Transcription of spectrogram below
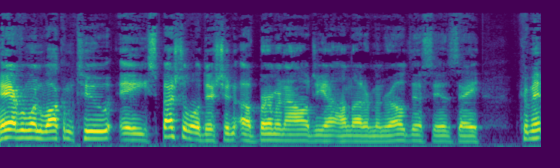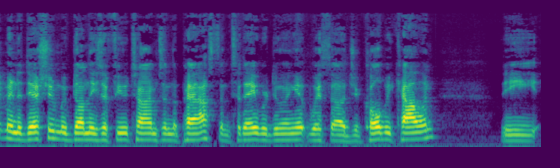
Hey everyone, welcome to a special edition of Bermanology on Letterman Row. This is a commitment edition. We've done these a few times in the past, and today we're doing it with uh, Jacolbe Cowan, the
